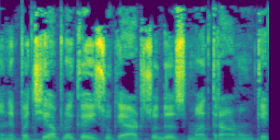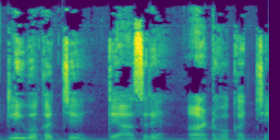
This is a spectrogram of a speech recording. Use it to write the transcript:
અને પછી આપણે કહીશું કે આઠસો દસમાં ત્રાણું કેટલી વખત છે? તે આશરે આઠ વખત છે.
